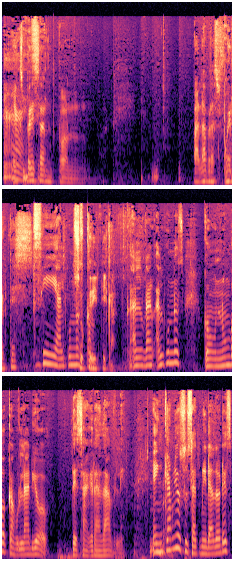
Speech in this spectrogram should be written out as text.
Ah, Expresan con palabras fuertes Sí, algunos su con- crítica. al- algunos con un vocabulario desagradable. En cambio, sus admiradores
